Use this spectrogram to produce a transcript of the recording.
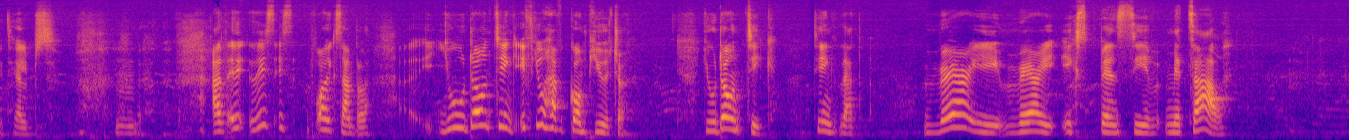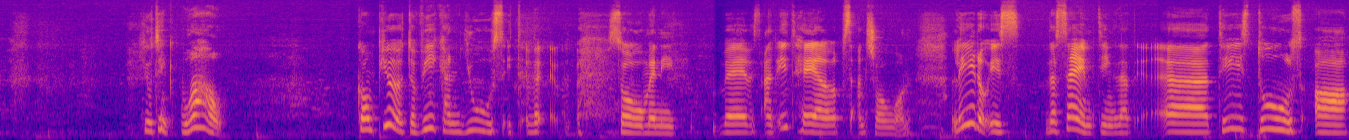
it helps. And i- this is, for example, you don't think if you have a computer, you don't think think that very very expensive metal. You think, wow, computer we can use it so many waves and it helps and so on. Leadu is the same thing that uh, these tools are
